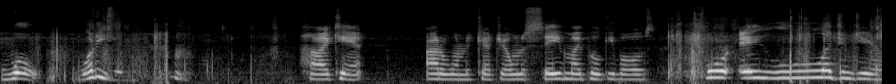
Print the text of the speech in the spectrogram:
Whoa. What even? Hmm. I can't. I don't want to catch it. I want to save my Pokeballs for a legendary.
